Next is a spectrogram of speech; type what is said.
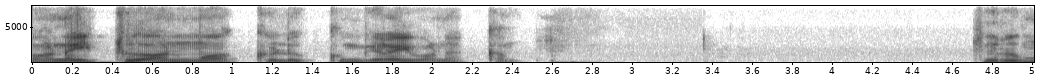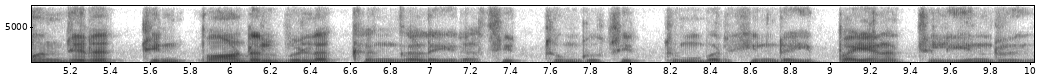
அனைத்து ஆன்மாக்களுக்கும் இறைவணக்கம். திருமந்திரத்தின் பாடல் விளக்கங்களை ரசித்தும் ருசித்தும் வருகின்ற இப்பயணத்தில் இன்று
